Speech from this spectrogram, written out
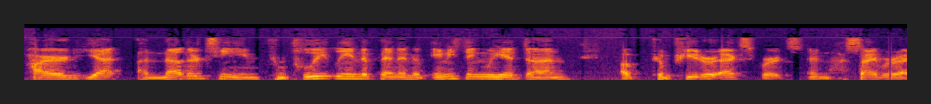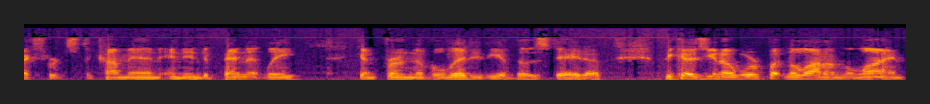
hired yet another team completely independent of anything we had done, of computer experts and cyber experts to come in and independently confirm the validity of those data, because you know we're putting a lot on the line.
